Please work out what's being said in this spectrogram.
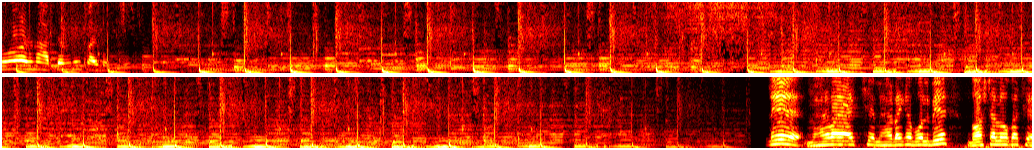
ছয় না আটটা পাই লে মেহের ভাই আসছে। মেহের ভাইকে বলবে দশটা লোক আছে।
